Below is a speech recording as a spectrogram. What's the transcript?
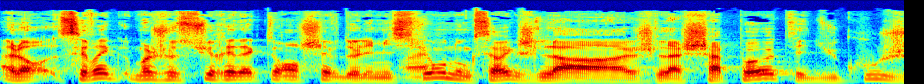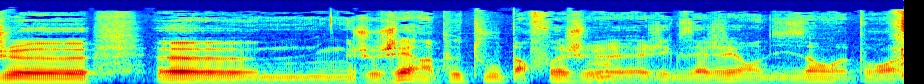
alors c'est vrai que moi je suis rédacteur en chef de l'émission, donc c'est vrai que je la, je la chapeaute et du coup je, euh, je gère un peu tout. Parfois je- Mmh. j'exagère en disant euh, pour que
